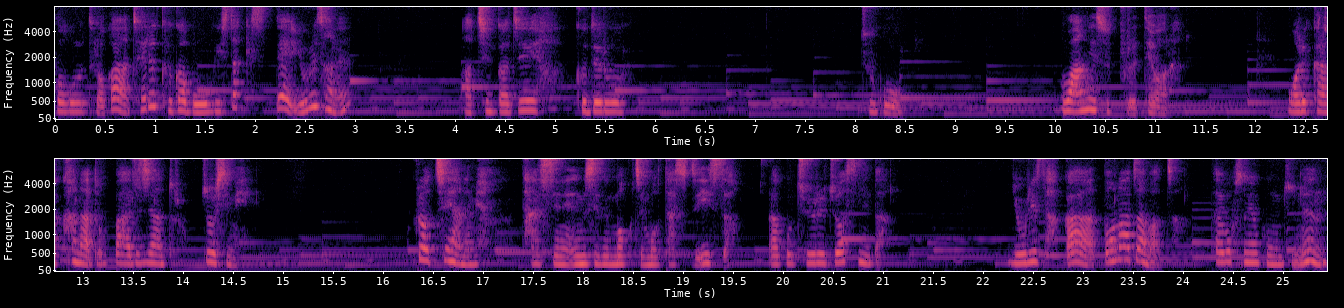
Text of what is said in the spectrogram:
부엌으로 들어가 재를 그가 모으기 시작했을 때 요리사는 아침까지 그대로 두고 왕의 수프를 태워라. 머리카락 하나도 빠지지 않도록 조심해. 그렇지 않으면 다시는 음식을 먹지 못할 수도 있어. 라고 주의를 주었습니다. 요리사가 떠나자마자 탈복숭의 공주는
